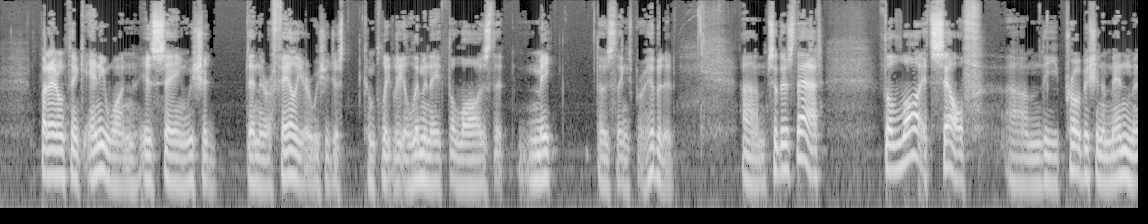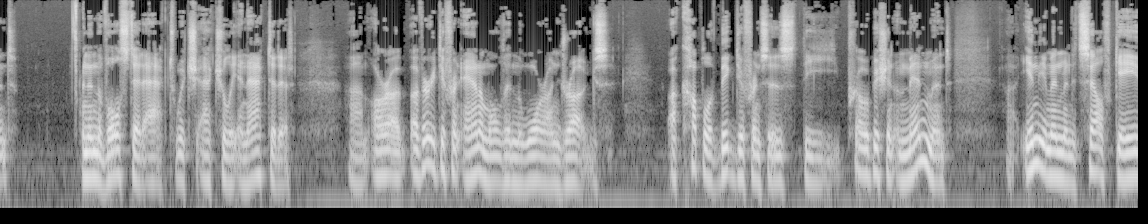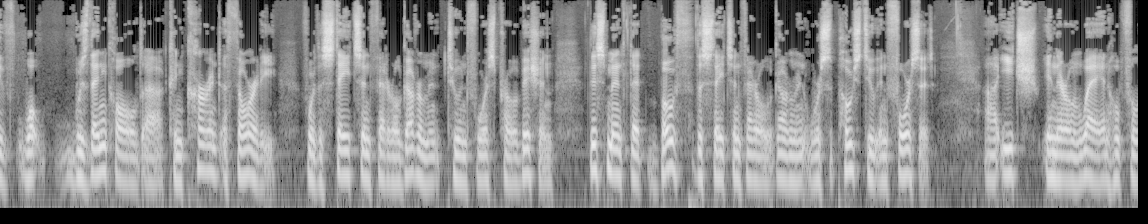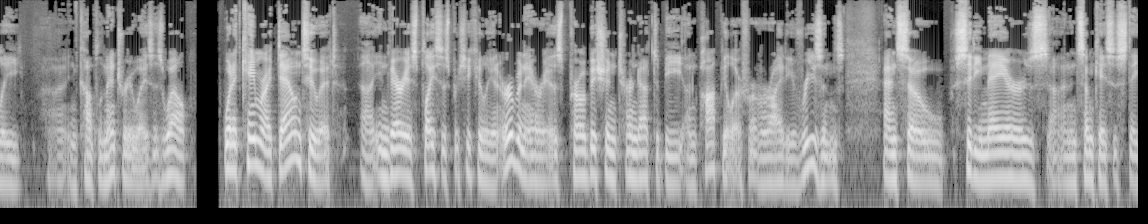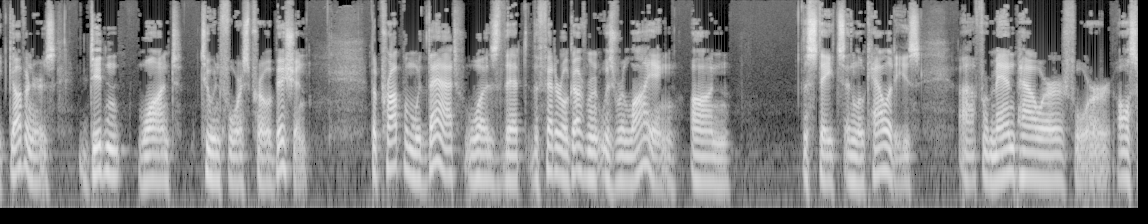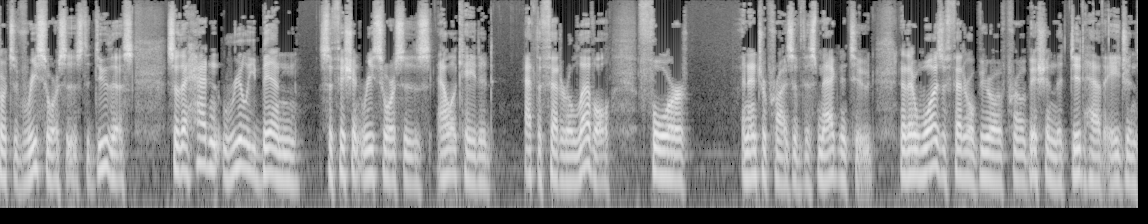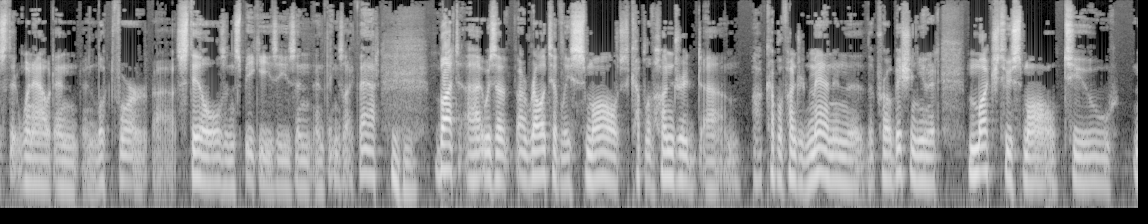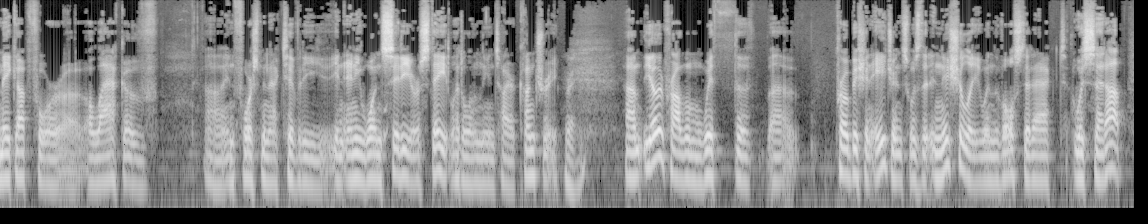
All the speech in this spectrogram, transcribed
but I don't think anyone is saying we should, then they're a failure. We should just completely eliminate the laws that make those things prohibited. Um, so there's that. The law itself, um, the Prohibition Amendment, and then the Volstead Act, which actually enacted it, um, are a, a very different animal than the war on drugs a couple of big differences. The Prohibition Amendment, uh, in the amendment itself, gave what was then called uh, concurrent authority for the states and federal government to enforce prohibition. This meant that both the states and federal government were supposed to enforce it, uh, each in their own way and hopefully uh, in complementary ways as well. When it came right down to it, uh, in various places, particularly in urban areas, prohibition turned out to be unpopular for a variety of reasons. And so city mayors, uh, and in some cases state governors, didn't want to enforce prohibition. The problem with that was that the federal government was relying on the states and localities uh, for manpower, for all sorts of resources to do this. So there hadn't really been sufficient resources allocated at the federal level for an enterprise of this magnitude. Now, there was a Federal Bureau of Prohibition that did have agents that went out and, and looked for uh, stills and speakeasies and, and, things like that. Mm-hmm. But uh, it was a, a, relatively small, just a couple of hundred, um, a couple of hundred men in the, the Prohibition unit, much too small to make up for a, a lack of uh, enforcement activity in any one city or state, let alone the entire country. Right. Um, the other problem with the uh, prohibition agents was that initially, when the Volstead Act was set up,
